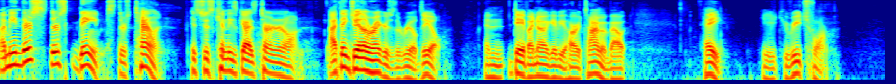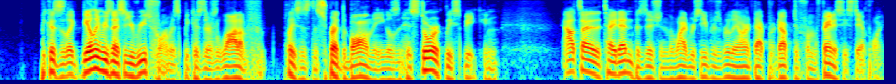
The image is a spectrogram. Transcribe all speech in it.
I mean, there's there's names, there's talent. It's just can these guys turn it on? I think Jalen Reagor is the real deal. And Dave, I know I gave you a hard time about, hey, you, you reach for him because like the only reason I say you reach for him is because there's a lot of places to spread the ball in the Eagles, and historically speaking, outside of the tight end position, the wide receivers really aren't that productive from a fantasy standpoint.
